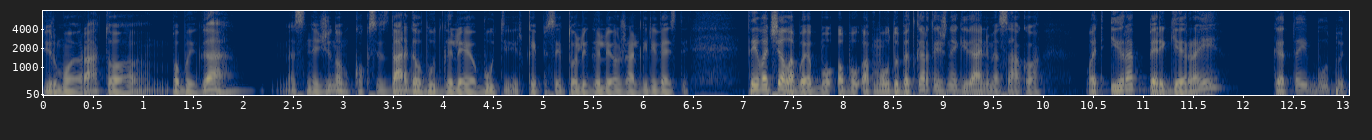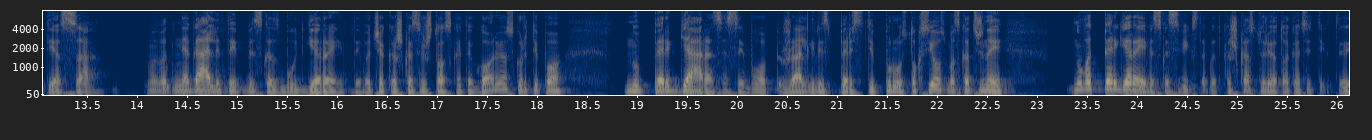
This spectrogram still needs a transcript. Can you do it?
pirmojo rato pabaiga. Mes nežinom, koks jis dar galbūt galėjo būti ir kaip jisai toli galėjo žalgirį vesti. Tai va čia labai apmaudu, bet kartai, žinai, gyvenime sako, va yra per gerai, kad tai būtų tiesa. Nu, va, negali taip viskas būti gerai. Tai va čia kažkas iš tos kategorijos, kur tipo, uh, nu, per geras jisai buvo, žalgeris per stiprus, toks jausmas, kad, žinai, nu, vad per gerai viskas vyksta, kad kažkas turėjo tokio atsitikti. Tai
